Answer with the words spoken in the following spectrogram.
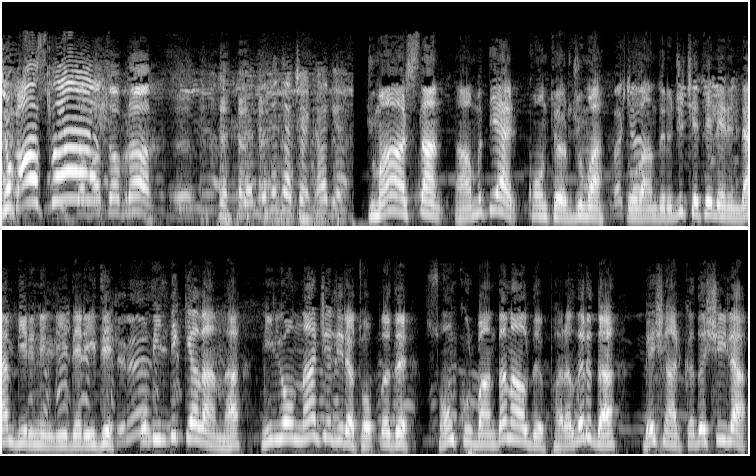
Cum Aslan. Mustafa Toprak. Kendini de çek hadi. Cuma Arslan, namı diğer kontör Cuma, dolandırıcı çetelerinden birinin lideriydi. O bildik yalanla milyonlarca lira topladı. Son kurbandan aldığı paraları da beş arkadaşıyla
